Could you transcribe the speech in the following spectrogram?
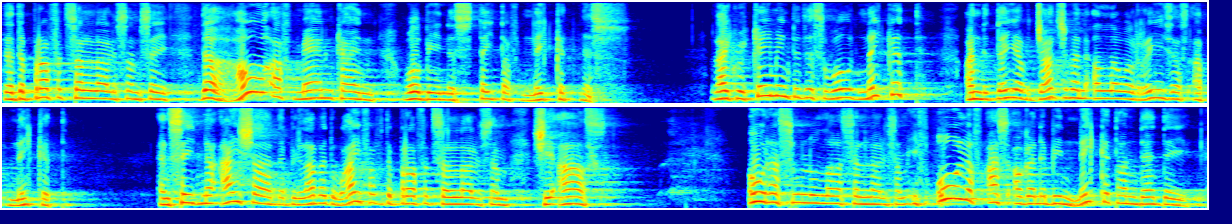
that the Prophet say, the whole of mankind will be in a state of nakedness. Like we came into this world naked, on the day of judgment, Allah will raise us up naked. And Sayyidina Aisha, the beloved wife of the Prophet, she asked, O Rasulullah, if all of us are going to be naked on that day,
